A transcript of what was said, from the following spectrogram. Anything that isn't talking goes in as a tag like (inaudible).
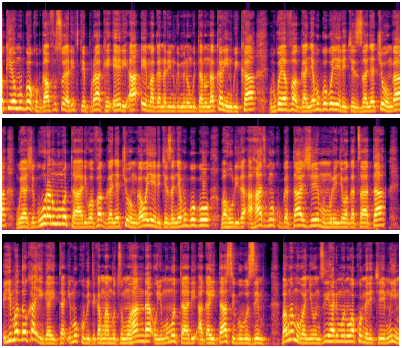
imodoka yo mu bwoko bwa fuso yari ifite purake rae magana arindwi mirongo itanu na karindwi k ubwo yavaga nyabugogo yerekeza nyacyonga ngo yaje guhura n'umumotari wavaga nyacyonga we yerekeza nyabugogo bahurira ahazwi nko ku gataje mu murenge wa gatsata. Iyi modoka igahita imukubita ikamwambutsa umuhanda uyu mumotari agahita hasiga ubuzima. Bamwe mu banyonzi harimo n'uwakomerekeye mu iyi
